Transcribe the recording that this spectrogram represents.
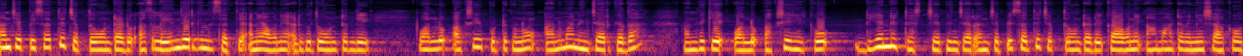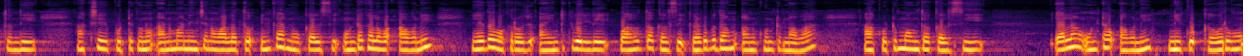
అని చెప్పి సత్య చెప్తూ ఉంటాడు. అసలు ఏం జరిగింది సత్య అని అవని అడుగుతూ ఉంటుంది. వాళ్ళు అక్షయ్ పుట్టుకను అనుమానించారు కదా? అందుకే వాళ్ళు అక్షయ్కు డిఎన్ఏ టెస్ట్ చేపించారు అని చెప్పి సత్య చెప్తూ ఉంటాడు. కావని ఆ మాట విని షాక్ అవుతుంది. అక్షయ్ పుట్టుకను అనుమానించిన వాళ్ళతో ఇంకా నువ్వు కలిసి ఉండగలవా? అవని ఏదో ఒకరోజు ఆ ఇంటికి వెళ్ళి వాళ్ళతో కలిసి గడుపుదాం అనుకుంటున్నావా? ఆ కుటుంబంతో కలిసి ఎలా ఉంటావు అవని? నీకు గౌరవం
